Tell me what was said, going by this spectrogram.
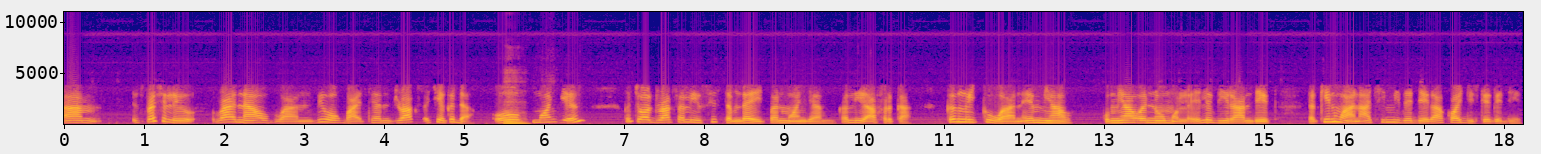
Um, especially right now when we walk by ten drugs a che kada. O Mm. monjeng ka chol drugs ali system dai pan monjang kali Africa. Ka ngi ku wan e miao. Ku miao e normal e le biran dek. Lakin wan a chi mi de dek a koy dit ke ge dek.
